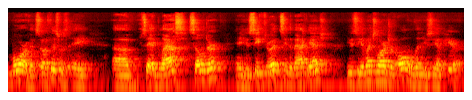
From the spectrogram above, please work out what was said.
more of it. So if this was a, uh, say a glass cylinder, and you can see through it and see the back edge, you see a much larger oval than you see up here.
